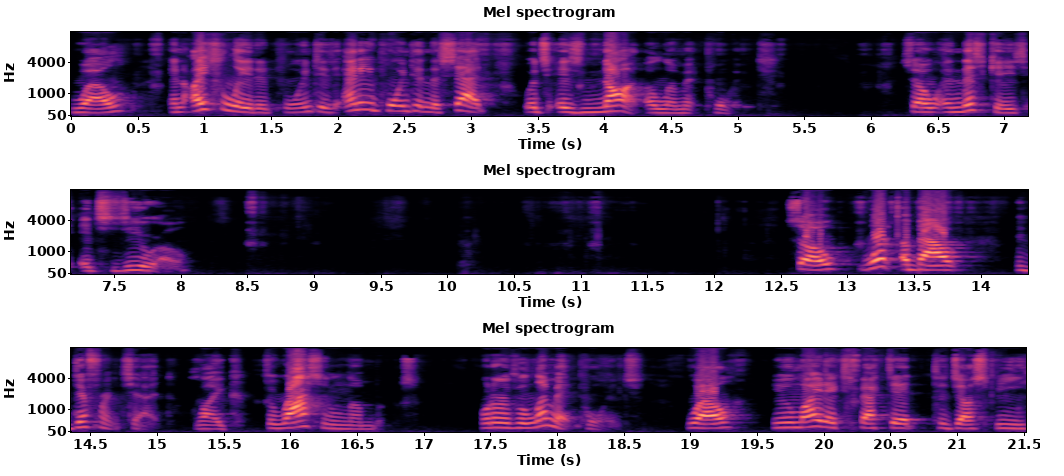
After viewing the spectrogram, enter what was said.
Well, an isolated point is any point in the set which is not a limit point. So in this case, it's zero. So what about a different set, like the rational numbers? What are the limit points? Well, you might expect it to just be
